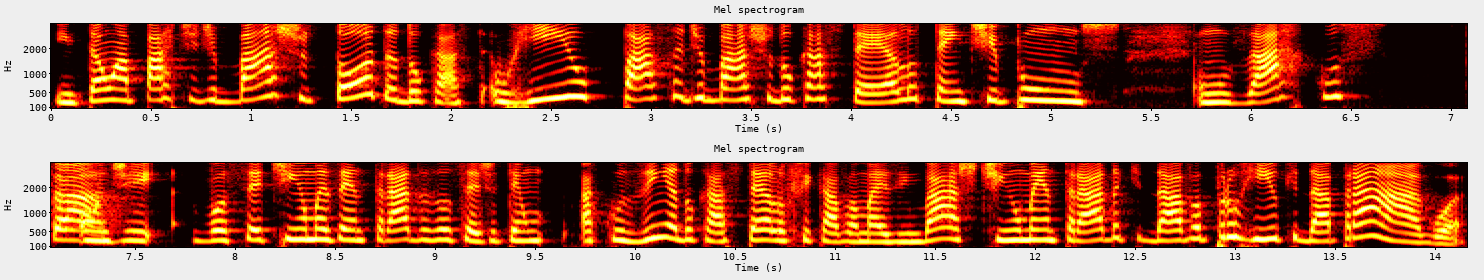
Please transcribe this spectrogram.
Então a parte de baixo toda do castelo, o rio passa debaixo do castelo, tem tipo uns uns arcos Tá. Onde você tinha umas entradas, ou seja, tem um, a cozinha do castelo ficava mais embaixo, tinha uma entrada que dava para o rio, que dá para água.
